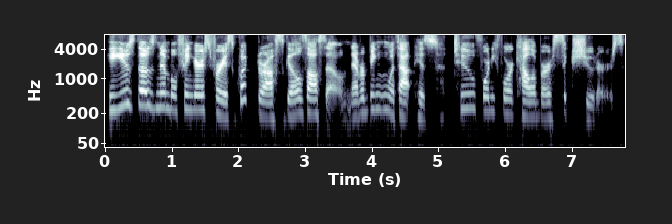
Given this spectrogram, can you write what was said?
He used those nimble fingers for his quick draw skills also, never being without his 244 caliber six shooters.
